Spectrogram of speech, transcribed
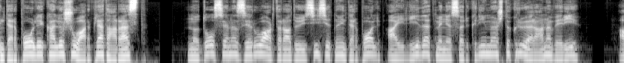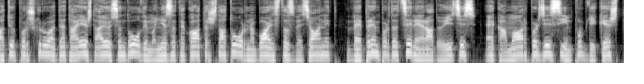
Interpoli ka lëshuar fletarrest. Në dosjen e zgjeruar të Radoiçiqit në Interpol, ai lidhet me një sërë krimesh të kryera në veri. Aty përshkruhet detajisht ajo që ndodhi më 24 shtator në Banjskë të Zveçanit dhe krimi për të cilin Radoiçiq e ka marrë përgjegjësinë publikisht.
